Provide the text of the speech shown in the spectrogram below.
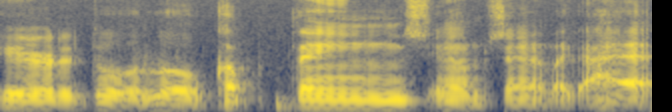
here to do a little couple things. You know what I'm saying? Like I had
